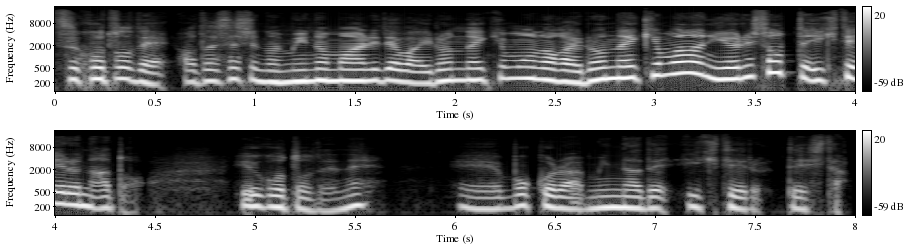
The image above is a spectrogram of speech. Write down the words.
つうことで、私たちの身の回りではいろんな生き物がいろんな生き物に寄り添って生きているなということでね、えー僕らみんなで生きているでした。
